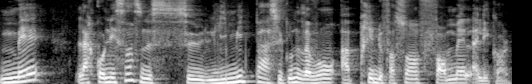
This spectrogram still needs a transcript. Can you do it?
Mais la connaissance ne se limite pas à ce que nous avons appris de façon formelle à l'école.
